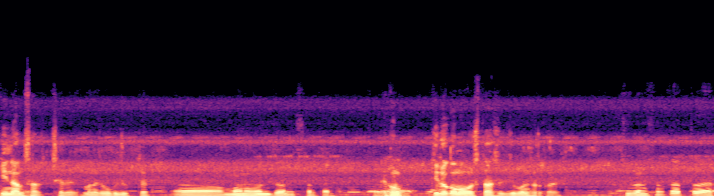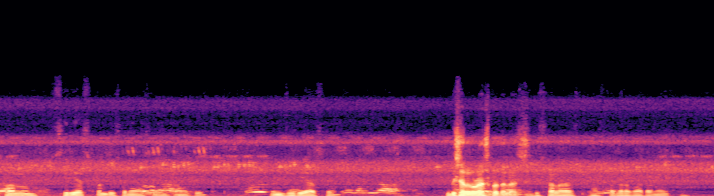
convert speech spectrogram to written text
কি। নাম স্যার ছেলের? মানে অভিযুক্তের? আহ, মনোরঞ্জন সরকার। এখন কীরকম অবস্থা আছে জীবন সরকারের? জীবন সরকার তো এখন সিরিয়াস কন্ডিশনে আছে মোটামুটি। ইঞ্জুরি আছে। বিশালগড় হাসপাতালে আছে? বিশাল হাস- হাসপাতালে পাঠানো হয়েছে।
